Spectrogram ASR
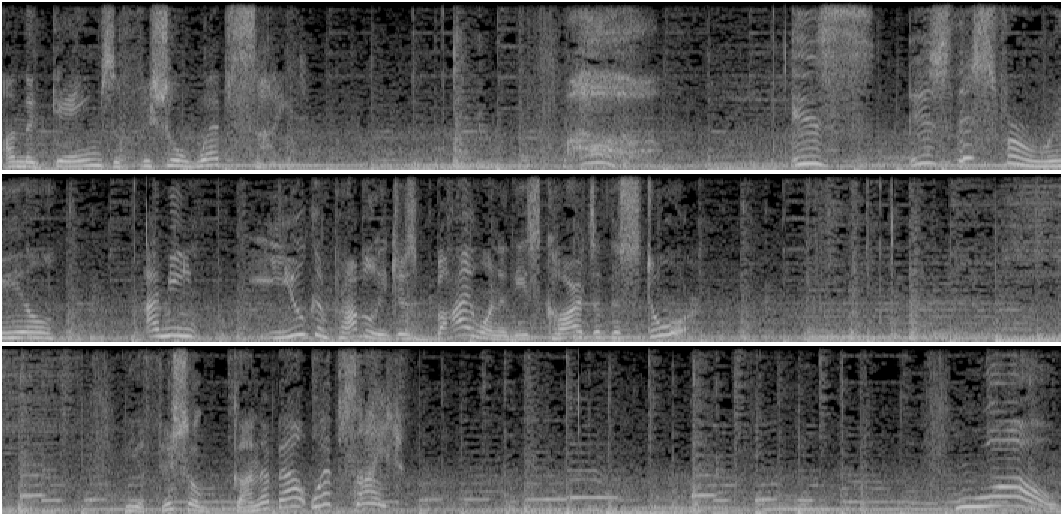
on the game's official website. For real? I mean, you can probably just buy one of these cards at the store. The official Gunabout website? Whoa!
